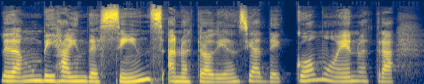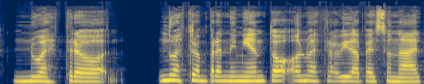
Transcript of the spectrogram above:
le dan un behind the scenes a nuestra audiencia de cómo es nuestra, nuestro, nuestro emprendimiento o nuestra vida personal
